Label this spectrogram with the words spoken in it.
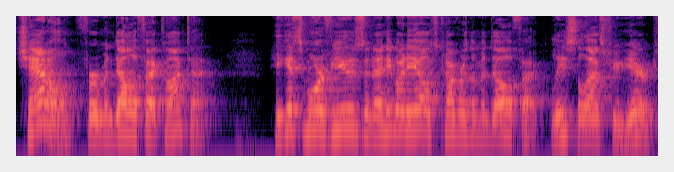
channel for Mandela Effect content. He gets more views than anybody else covering the Mandela Effect, at least the last few years.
